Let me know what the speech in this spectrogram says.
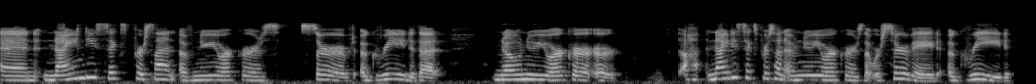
and 96% of New Yorkers served agreed that no New Yorker or 96% of New Yorkers that were surveyed agreed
